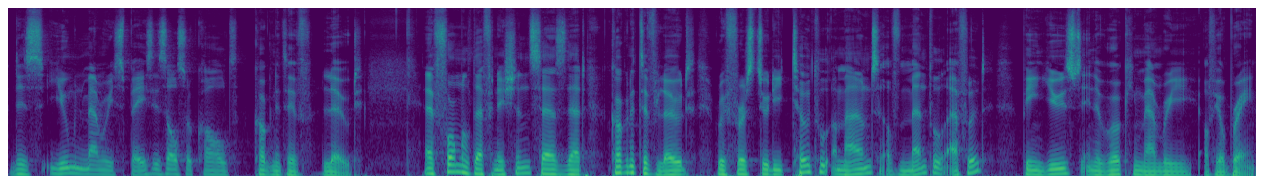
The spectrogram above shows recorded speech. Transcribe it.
this human memory space is also called cognitive load. A formal definition says that cognitive load refers to the total amount of mental effort being used in the working memory of your brain.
